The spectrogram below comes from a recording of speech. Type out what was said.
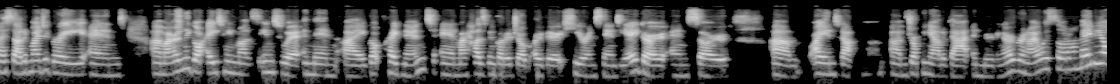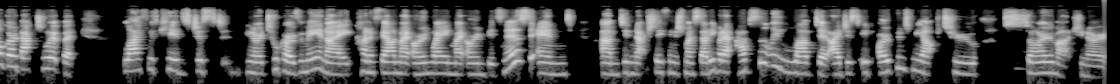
I started my degree and um, I only got 18 months into it. And then I got pregnant, and my husband got a job over here in San Diego. And so um, I ended up um, dropping out of that and moving over. And I always thought, oh, maybe I'll go back to it. But life with kids just, you know, took over me, and I kind of found my own way in my own business and um, didn't actually finish my study. But I absolutely loved it. I just, it opened me up to so much, you know,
